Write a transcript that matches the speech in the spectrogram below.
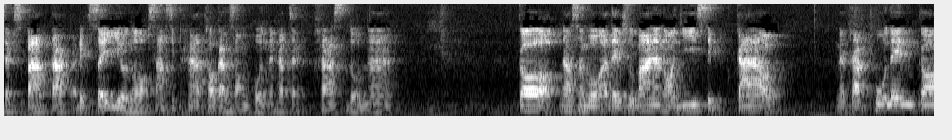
จากสปาร์ตัก อเล็กเซย์อิโอนอฟ35 เท่ากัน 2 คนนะครับ จากคราสโนดาร์ก็นาซัมโบอาเตมซูบ้าแน่นอน 29 นะครับ ผู้เล่นก็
